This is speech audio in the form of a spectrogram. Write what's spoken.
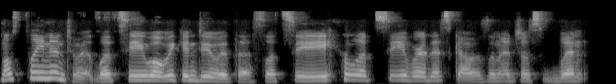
let's lean into it. Let's see what we can do with this. Let's see, let's see where this goes. And it just went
